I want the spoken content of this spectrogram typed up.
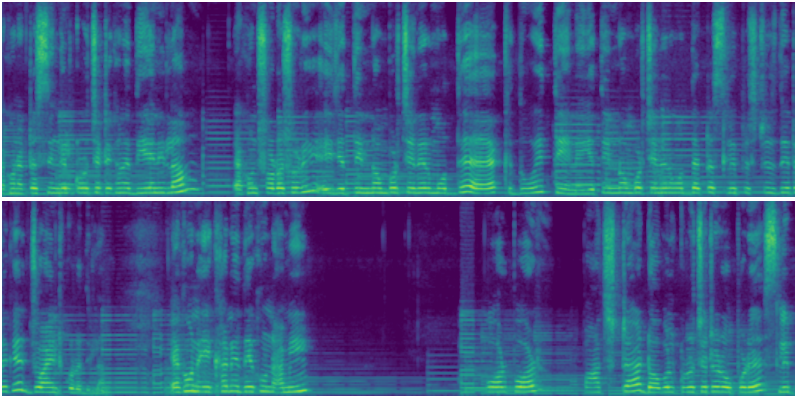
এখন একটা সিঙ্গেল ক্রোচেট এখানে দিয়ে নিলাম। এখন সরাসরি এই যে তিন নম্বর চেনের মধ্যে এক, দুই, তিন, এই যে তিন নম্বর চেনের মধ্যে একটা স্লিপ স্টিচ দিয়ে এটাকে জয়েন্ট করে দিলাম। এখন এখানে দেখুন আমি পরপর পাঁচটা ডবল ক্রোচেটের ওপরে স্লিপ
